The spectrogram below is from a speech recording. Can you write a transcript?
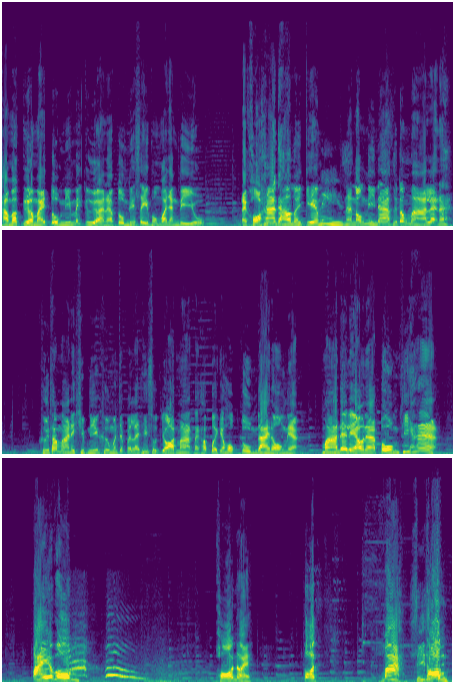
ถามว่าเกลือไหมตุ่มนี้ไม่เกลือนะตุ่มที่ 4 ผมว่ายังดีอยู่ แต่ขอ 5 ดาวหน่อยเกม Please นะน้องนีน่าคือต้องมาแล้วนะ คือถ้ามาในคลิปนี้คือมันจะเป็นอะไรที่สุดยอดมากนะครับ เปิดแค่6ตุ่มได้น้องเนี่ย มาได้แล้วนะตุ่มที่ 5 ไปครับผม ขอหน่อย กด มาสีทองอื้อหือ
